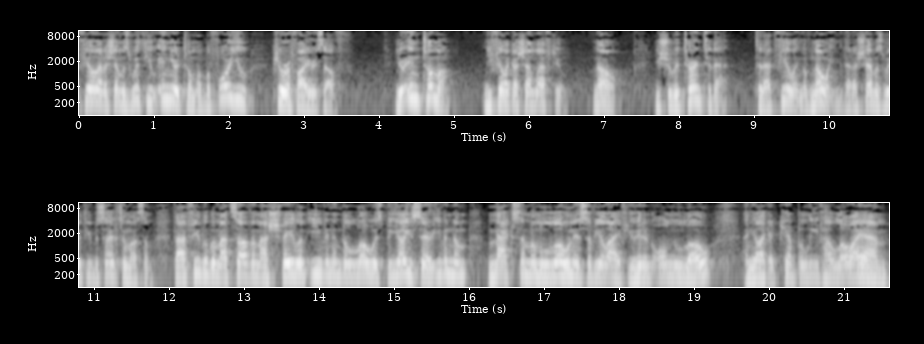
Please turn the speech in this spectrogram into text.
feel that Hashem is with you in your tumah before you purify yourself. You're in tumah. You feel like Hashem left you. No. You should return to that to that feeling of knowing that Hashem is with you b'seich tumasam. Va'afilu b'matzavim ashvelim, even in the lowest, b'yoyser, even the maximum lowness of your life. You hit an all new low, and you're like, I can't believe how low I am.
